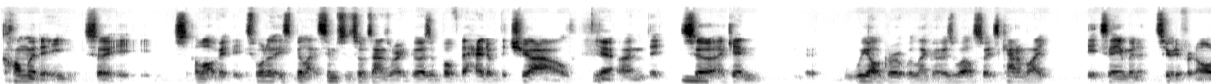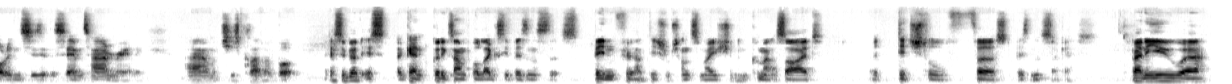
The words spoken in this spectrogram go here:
comedy, so it, it's a lot of it. It's one of it's a bit like The Simpsons sometimes, where it goes above the head of the child, Yeah. and it, so again, we all grew up with Lego as well, so it's kind of like it's aiming at two different audiences at the same time, really, um, which is clever. But it's a good, it's again good example of legacy business that's been through that digital transformation and come outside a digital first business, I guess. Ben, are you uh,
